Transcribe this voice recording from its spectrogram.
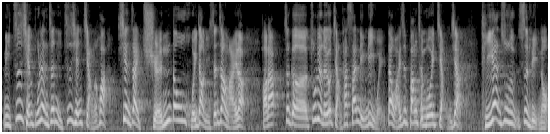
你之前不认真，你之前讲的话，现在全都回到你身上来了。好了，这个朱立伦有讲他三零立委，但我还是帮陈柏惟讲一下，提案数是零哦，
